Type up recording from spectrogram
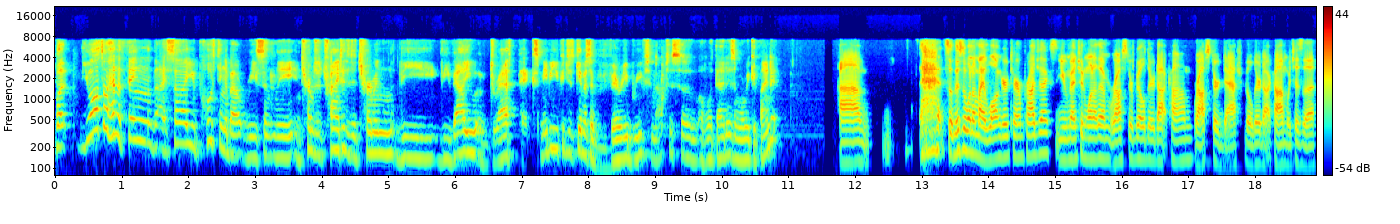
but you also had a thing that I saw you posting about recently in terms of trying to determine the the value of draft picks. Maybe you could just give us a very brief synopsis of, of what that is and where we could find it. Um, so this is one of my longer term projects. You mentioned one of them, rosterbuilder.com, roster-builder.com, which is a,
